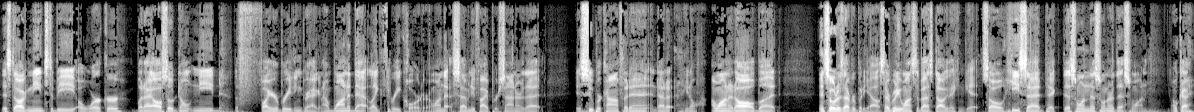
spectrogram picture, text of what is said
this dog needs to be a worker, but I also don't need the fire breathing dragon. I wanted that like three quarter. I wanted that seventy five percenter that is super confident and that you know I want it all, but and so does everybody else. Everybody wants the best dog they can get. So he said, pick this one, this one, or this one. Okay.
